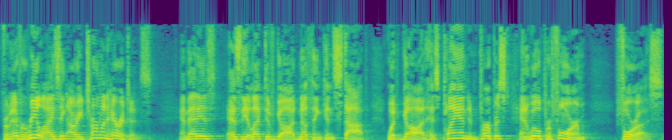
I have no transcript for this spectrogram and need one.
from ever realizing our eternal inheritance. And that is, as the elect of God, nothing can stop what God has planned and purposed and will perform for us.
